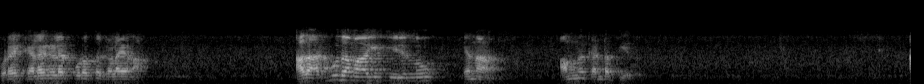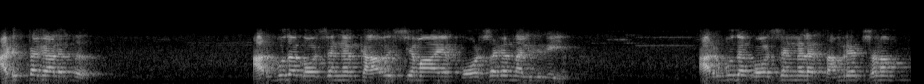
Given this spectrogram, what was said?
കുറെ കലകളെ പുറത്ത് കളയണം. അത് അത്ഭുതമായി തീരുന്നു എന്നാണ് അന്ന് കണ്ടെത്തിയത്. അടുത്ത കാലത്ത് ആവശ്യമായ പോഷകം നൽകുകയും അർബുദ കോശങ്ങളെ സംരക്ഷണം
